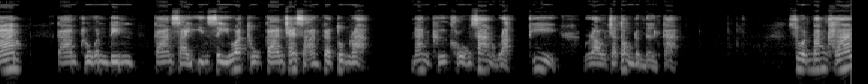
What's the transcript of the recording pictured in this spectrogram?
น้ำการพรวนดิน การใส่อินทรีย์วัตถุการใช้สารกระตุ้นราก นั่นคือโครงสร้างหลักที่เราจะต้องดำเนินการ ส่วนบางครั้ง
